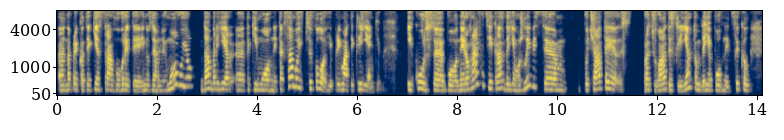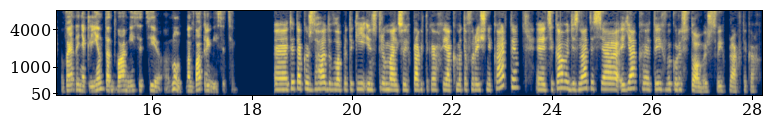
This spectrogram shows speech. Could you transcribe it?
Е, наприклад, як є страх говорити іноземною мовою, да, бар'єр е, такий мовний, так само і в психології приймати клієнтів. І курс е, по нейрографіці якраз дає можливість е, почати працювати з клієнтом, дає повний цикл ведення клієнта два місяці, е, ну на 2-3 місяці. Е, Ти також згадувала про такий інструмент в своїх практиках, як метафоричні карти. Е, Цікаво дізнатися, як е, ти їх використовуєш в своїх практиках.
